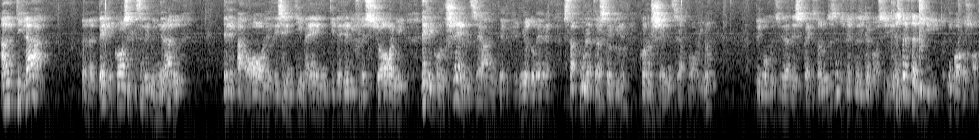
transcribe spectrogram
al di là eh, delle cose che saremo in grado, delle parole, dei sentimenti, delle riflessioni, delle conoscenze anche, perché il mio dovere sta pure a trasferire conoscenze a voi, no? Vengo considerata esperta, non so esperta di che cosa, sì, esperta di diritto, un po' lo so,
